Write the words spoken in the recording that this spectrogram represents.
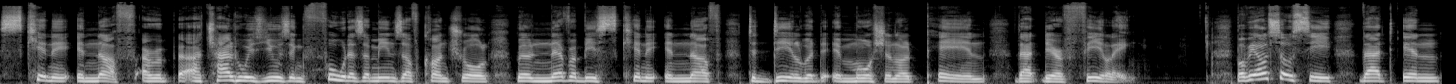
skinny enough. A, a child who is using food as a means of control will never be skinny enough to deal with the emotional pain that they're feeling. But we also see that in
